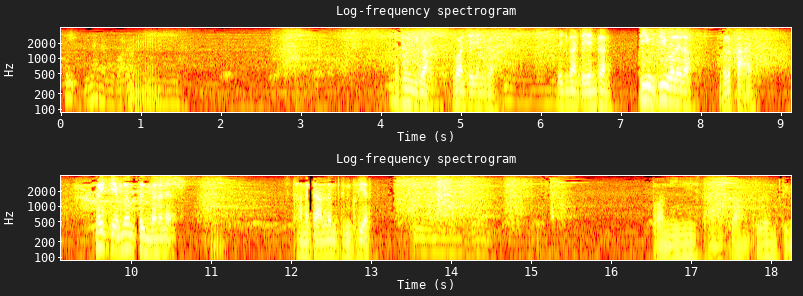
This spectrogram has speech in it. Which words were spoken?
เฮ้ยน่าจะบอกว่าเดี๋ยวพึ่งดีกว่าพี่วันใจเย็นดีกว่าใจเย็นก่อนใจเย็นก่อนจิ้วจิ้วอะไรล่ะเดี๋ยวก็ตายเฮ้ยเกมเริ่มตึงแล้วนะเนี่ยสถานการณ์เริ่มตึงเครียด ตอนนี้สถานการณ์ก็เริ่มตึง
